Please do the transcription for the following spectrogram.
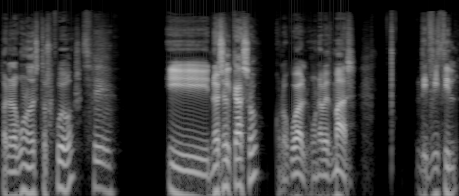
para alguno de estos juegos Sí. y no es el caso, con lo cual, una vez más, difícil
